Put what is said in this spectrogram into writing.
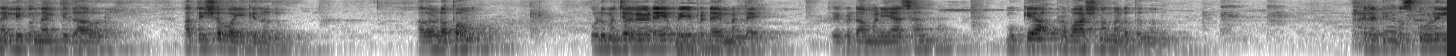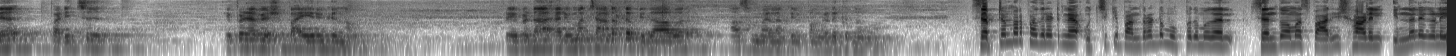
നെല്ലിക്കുന്നൽ പിതാവ് അധ്യക്ഷ വഹിക്കുന്നതും അതോടൊപ്പം ഉടുമ്പൻചോലയുടെ പ്രിയപ്പെട്ട എം എൽ എ പ്രിയപ്പെട്ട മണിയാശാൻ മുഖ്യ പ്രഭാഷണം നടത്തുന്നത്. ഇരട്ടിയാർ സ്കൂളിൽ പഠിച്ച് ഇപ്പോഴേ വിഷപ്പായിരിക്കുന്ന പ്രിയപ്പെട്ട അരുമച്ചാടത്തെ പിതാവ് ആ സമ്മേളനത്തിൽ പങ്കെടുക്കുന്നതുമാണ് സെപ്റ്റംബർ പതിനെട്ടിന് ഉച്ചയ്ക്ക് പന്ത്രണ്ട് മുപ്പത് മുതൽ സെന്റ് തോമസ് പാരീഷ് ഹാളിൽ ഇന്നലകളെ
